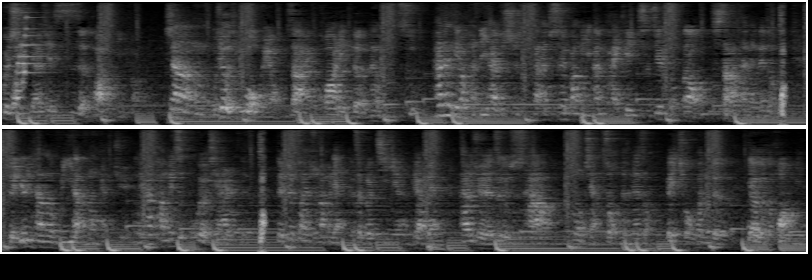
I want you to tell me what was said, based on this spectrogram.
会是比较一些私人化的地方。像我就有听过我朋友在花莲的那种民宿，他那个地方很厉害，就是他就是会帮你安排可以直接走到沙滩的那种，对，有点像那种 villa 那种感觉。他旁边是不会有其他人的，对，就算是他们两个这个景也很漂亮，他就觉得这个就是他梦想中的那种被求婚的要有的画面。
